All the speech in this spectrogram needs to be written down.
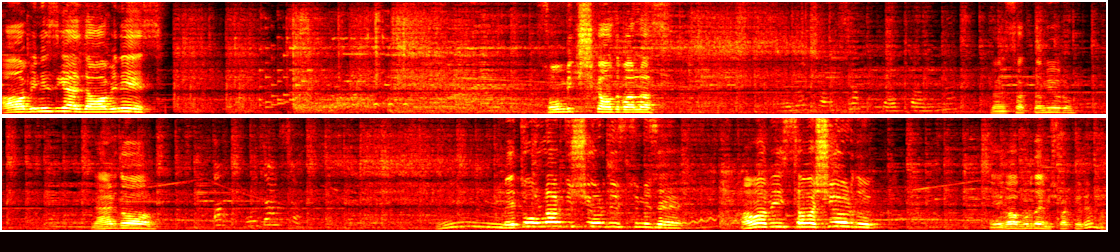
Abiniz geldi abiniz. Son bir kişi kaldı Barlas. Ben saklanıyorum. Nerede o? Hmm, meteorlar düşüyordu üstümüze. Ama biz savaşıyorduk. Eyvah buradaymış bak görüyor musun?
